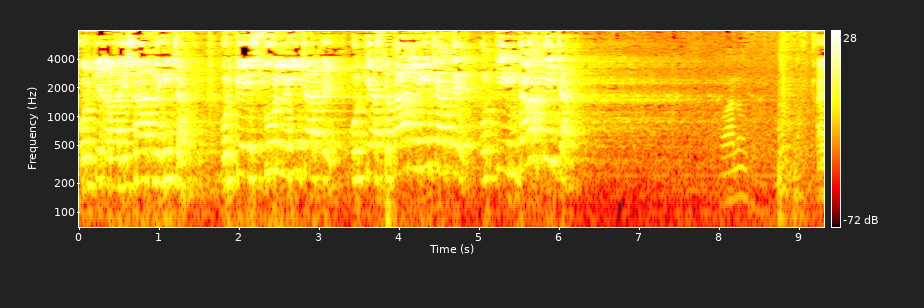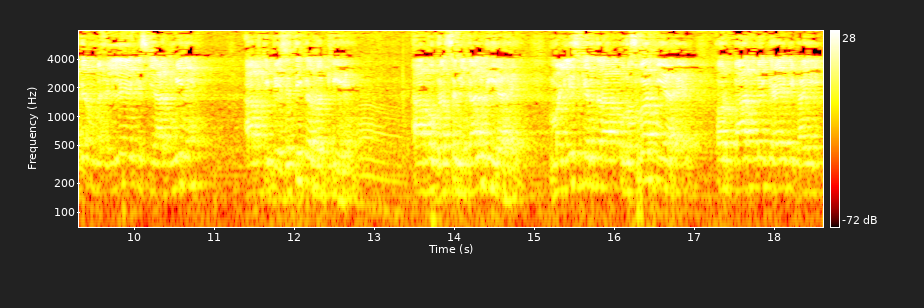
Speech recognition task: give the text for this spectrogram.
ان کے نوازشات نہیں چاہتے ان کے اسکول نہیں چاہتے، ان کے اسپتال نہیں چاہتے، ان کی امداد نہیں چاہتے اگر محلے کسی آدمی نے آپ کی بےزتی کر رکھی ہے آپ کو گھر سے نکال دیا ہے مجلس کے اندر آپ کو رسوا کیا ہے اور بعد میں کہے کہ بھائی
